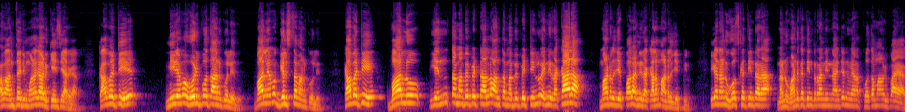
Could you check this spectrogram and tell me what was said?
అవి అంతటి మొనగాడు కేసీఆర్ గారు. కాబట్టి మీరేమో ఓడిపోతా అనుకోలేదు. వాళ్ళేమో గెలుస్తాం అనుకోలేదు. కాబట్టి వాళ్ళు ఎంత మభ్యపెట్టాలో అంత మభ్యపెట్టిండ్లు ఎన్ని రకాల మాటలు చెప్పాలో అన్ని రకాల మాటలు చెప్పిండు ఇక నన్ను కోసుక తింటారా? నన్ను వండక తింటారా నిన్న అంటే నువ్వేమైనా కొత్త మామిడి పాయ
